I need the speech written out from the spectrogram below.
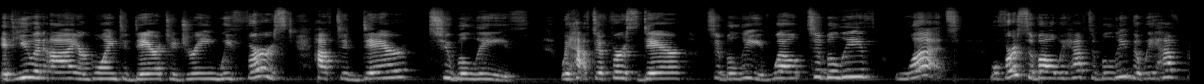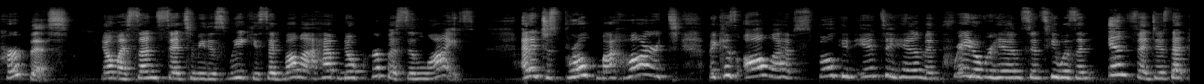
If you and I are going to dare to dream, we first have to dare to believe. We have to first dare to believe. Well, to believe what? Well, first of all, we have to believe that we have purpose. You know, my son said to me this week, he said, Mama, I have no purpose in life. And it just broke my heart because all I have spoken into him and prayed over him since he was an infant is that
